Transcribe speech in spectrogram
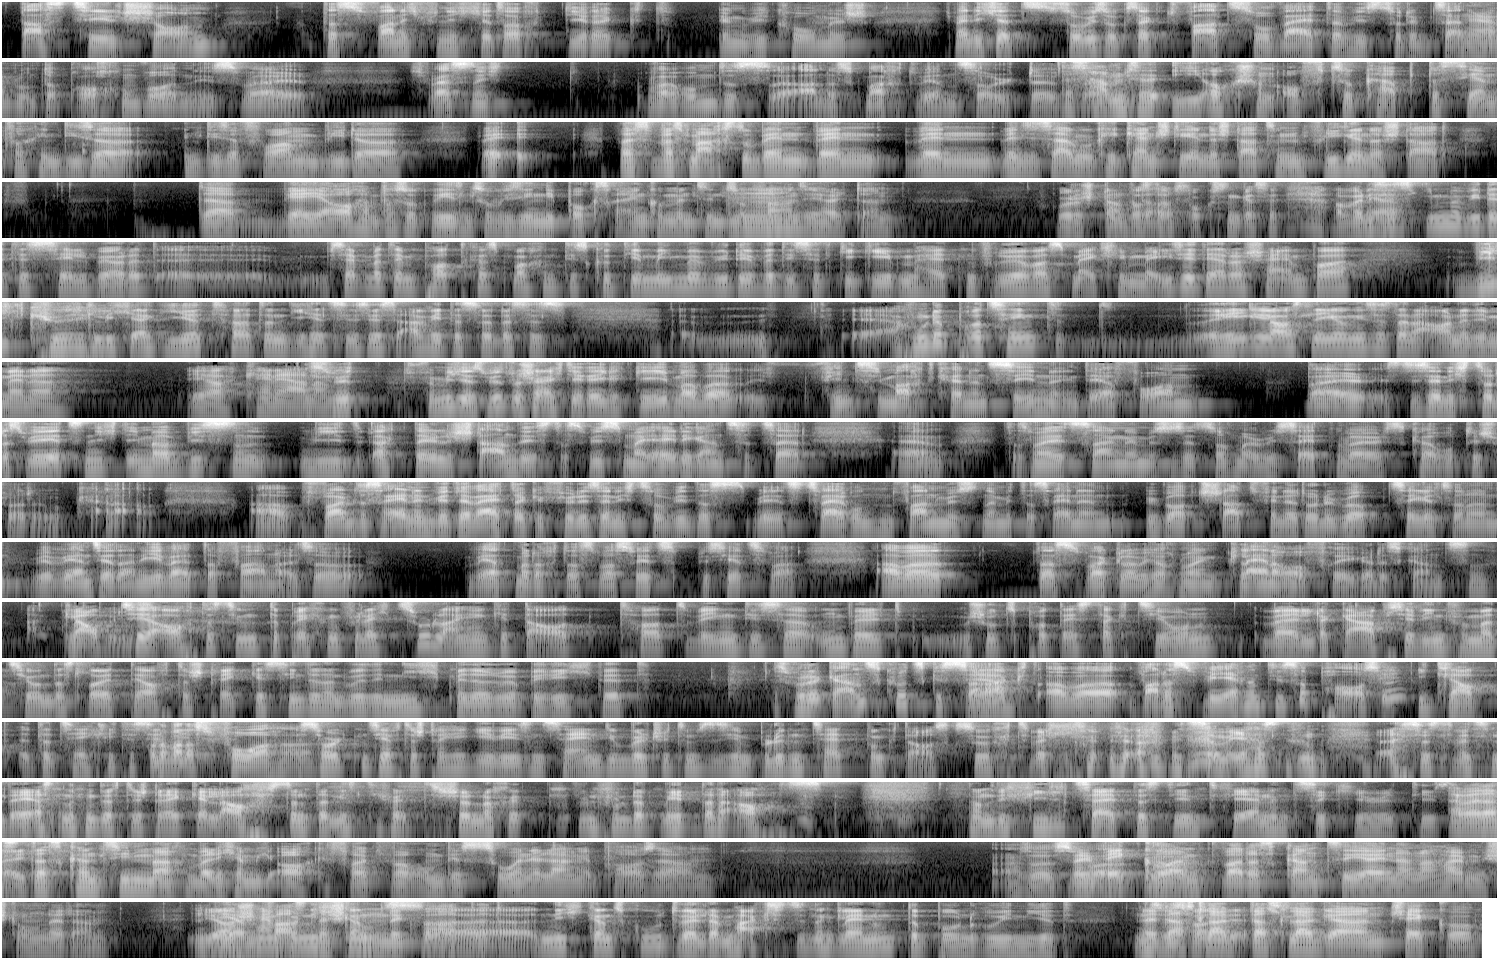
das zählt schon. Das fand ich, finde ich jetzt auch direkt irgendwie komisch. Ich meine, ich hätte sowieso gesagt, fahrt so weiter, wie es zu dem Zeitpunkt ja. unterbrochen worden ist, weil ich weiß nicht, warum das äh, anders gemacht werden sollte. Das haben sie eh auch schon oft so gehabt, dass sie einfach in dieser, in dieser Form wieder. Äh, was, was machst du, wenn, wenn, wenn, wenn sie sagen, okay, kein stehender Start, sondern ein fliegender Start? Da wäre ja auch einfach so gewesen, so wie sie in die Box reinkommen sind, so mhm. fahren sie halt dann. Oder stand aus der Boxengasse. Aber das ja. ist immer wieder dasselbe, oder? Äh, seit wir den Podcast machen, diskutieren wir immer wieder über diese Gegebenheiten. Früher war es Michael Macy, der da scheinbar willkürlich agiert hat und jetzt ist es auch wieder so, dass es 100% ähm, Regelauslegung ist es dann auch nicht in meiner, ja, keine Ahnung. Es wird, für mich, es wird wahrscheinlich die Regel geben, aber ich finde, sie macht keinen Sinn in der Form. Weil es ist ja nicht so, dass wir jetzt nicht immer wissen, wie der aktuelle Stand ist. Das wissen wir ja eh die ganze Zeit. Ähm, dass wir jetzt sagen, wir müssen es jetzt nochmal resetten, weil es chaotisch war, keine Ahnung. Aber vor allem das Rennen wird ja weitergeführt. Ist ja nicht so, wie dass wir jetzt zwei Runden fahren müssen, damit das Rennen überhaupt stattfindet oder überhaupt zählt, sondern wir werden es ja dann eh weiterfahren. Also werten wir doch das, was jetzt bis jetzt war. Aber das war, glaube ich, auch nur ein kleiner Aufreger des Ganzen. Glaubt ihr auch, dass die Unterbrechung vielleicht zu lange gedauert hat wegen dieser Umweltschutzprotestaktion? Weil da gab es ja die Information, dass Leute auf der Strecke sind und dann wurde nicht mehr darüber berichtet. Es wurde ganz kurz gesagt, ja. aber war das während dieser Pause? Ich glaube tatsächlich, dass Oder war das vorher? Sollten sie auf der Strecke gewesen sein, die Umweltschützer haben sie sich einen blöden Zeitpunkt ausgesucht, weil ja. wenn du am ersten, also wenn du in der ersten Runde auf die Strecke laufst und dann ist die halt schon nach 500 Metern aus, haben die viel Zeit, dass die entfernen, die Securities. Aber das, das kann Sinn machen, weil ich habe mich auch gefragt, warum wir so eine lange Pause haben. Also weil war, weggeräumt ja. war das Ganze ja in einer halben Stunde dann. Und ja, scheinbar nicht ganz, äh, nicht ganz gut, weil der Max hat einen kleinen Unterboden ruiniert. Ne, also das, lag, das lag ja an Checo.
